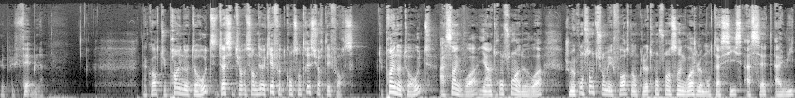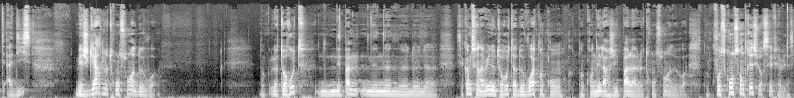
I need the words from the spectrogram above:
le plus faible. D'accord? Tu prends une autoroute, toi, si, tu, si on dit, OK, il faut te concentrer sur tes forces. Tu prends une autoroute à 5 voies, il y a un tronçon à 2 voies, je me concentre sur mes forces, donc le tronçon à 5 voies, je le monte à 6, à 7, à 8, à 10, mais je garde le tronçon à 2 voies. Donc l'autoroute n'est pas. c'est comme si on avait une autoroute à deux voies tant qu'on n'élargit pas le tronçon à deux voies. Donc il faut se concentrer sur ses faiblesses.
